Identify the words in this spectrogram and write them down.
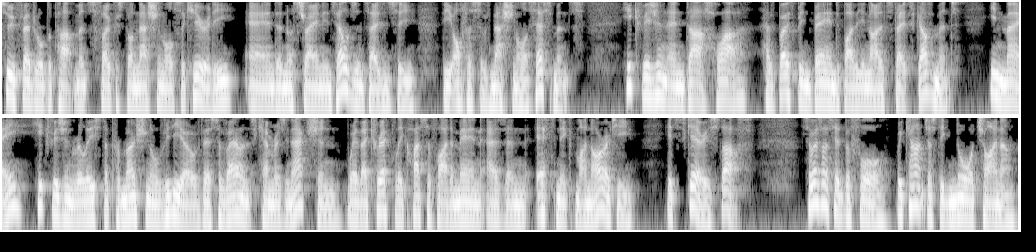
two federal departments focused on national security, and an Australian intelligence agency, the Office of National Assessments. Hikvision and Dahua have both been banned by the United States government. In May, Hikvision released a promotional video of their surveillance cameras in action, where they correctly classified a man as an ethnic minority. It's scary stuff. So as I said before, we can't just ignore China.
